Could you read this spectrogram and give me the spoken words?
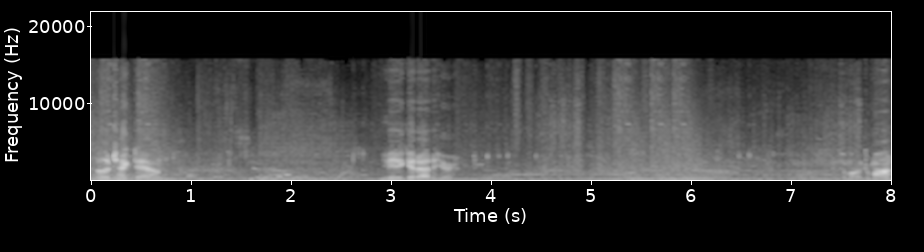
Another tank down. We need to get out of here. Come on, come on.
